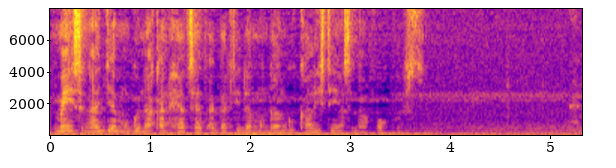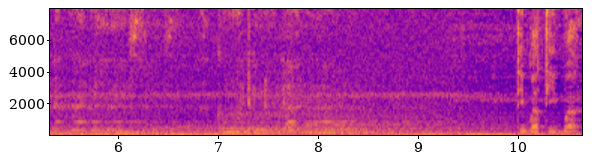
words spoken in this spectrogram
Mei sengaja menggunakan headset agar tidak mengganggu Kalisti yang sedang fokus. Anak manis, aku merindukanmu. Tiba-tiba,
